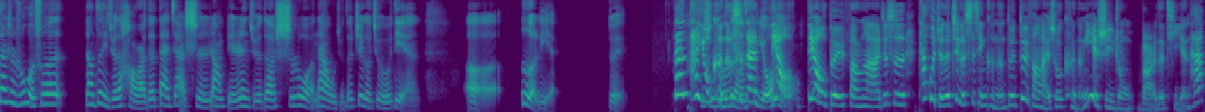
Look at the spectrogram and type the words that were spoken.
但是如果说让自己觉得好玩的代价是让别人觉得失落，那我觉得这个就有点呃恶劣，对。但他有可能是在吊吊对方啊，就是他会觉得这个事情可能对对方来说，可能也是一种玩的体验。他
